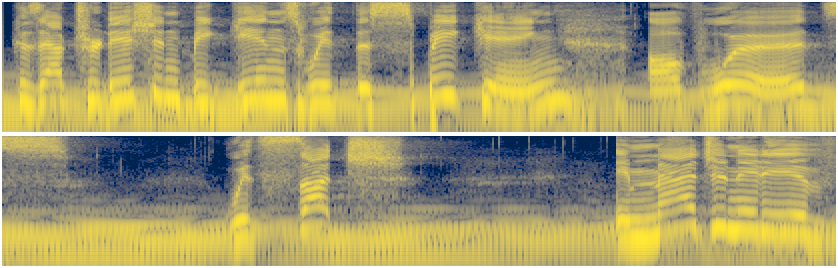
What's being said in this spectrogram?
Because our tradition begins with the speaking of words with such imaginative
